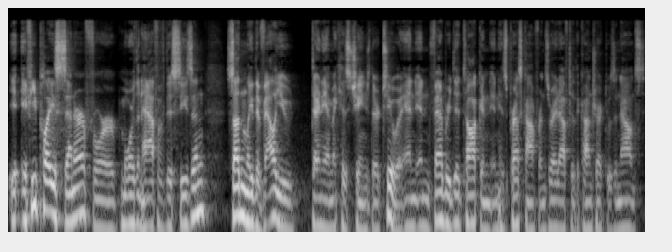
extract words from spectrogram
if he plays center for more than half of this season, suddenly the value dynamic has changed there too. And and Fabbri did talk in, in his press conference right after the contract was announced.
